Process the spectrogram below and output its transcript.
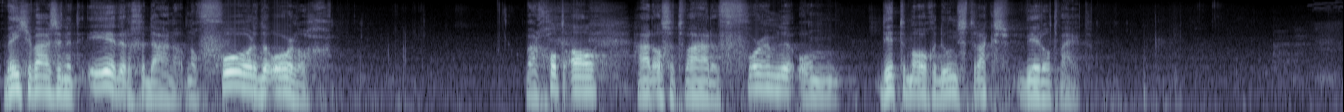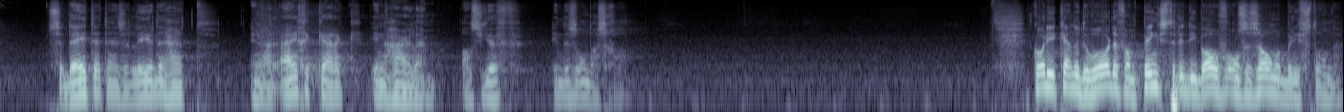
Weet je waar ze het eerder gedaan had, nog voor de oorlog? Waar God al haar als het ware vormde om dit te mogen doen straks wereldwijd. Ze deed het en ze leerde het in haar eigen kerk in Haarlem als juf in de zondagschool. Corrie kende de woorden van Pinksteren die boven onze zomerbrief stonden.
